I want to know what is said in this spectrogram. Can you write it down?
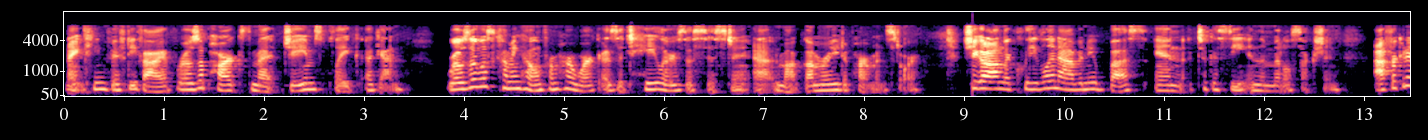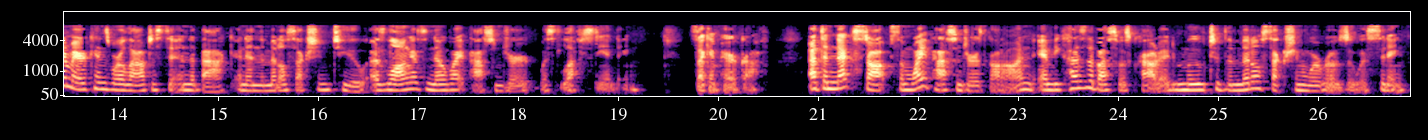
1955, Rosa Parks met James Blake again. Rosa was coming home from her work as a tailor's assistant at Montgomery department store. She got on the Cleveland Avenue bus and took a seat in the middle section. African Americans were allowed to sit in the back and in the middle section too, as long as no white passenger was left standing. Second paragraph. At the next stop, some white passengers got on, and because the bus was crowded, moved to the middle section where Rosa was sitting.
